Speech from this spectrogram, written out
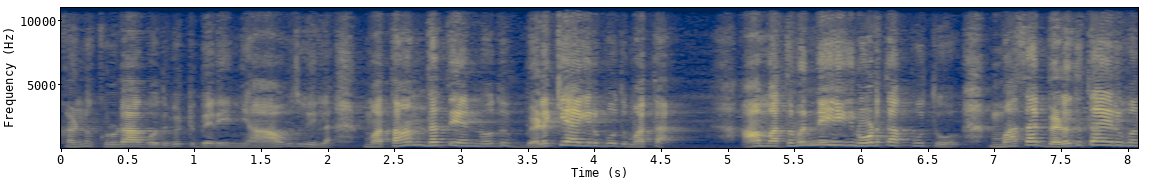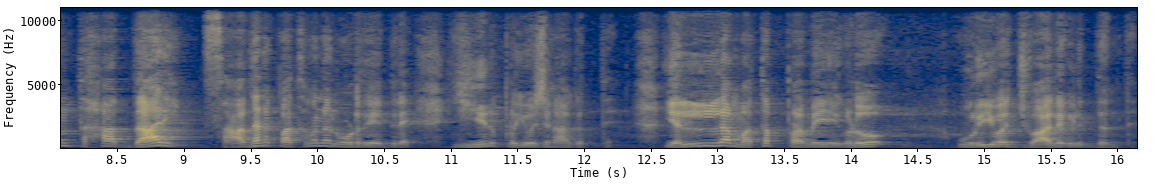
ಕಣ್ಣು ಕುರುಡಾಗೋದು ಬಿಟ್ಟು ಬೇರೆ ಇನ್ಯಾವುದೂ ಇಲ್ಲ. ಮತಾಂಧತೆ ಅನ್ನೋದು ಬೆಳಕೆ ಆಗಿರ್ಬೋದು ಮತ. ಆ ಮತವನ್ನೇ ಹೀಗೆ ನೋಡ್ತಾ ಕೂತು ಮತ ಬೆಳಗುತ್ತಾ ಇರುವಂತಹ ದಾರಿ, ಸಾಧನ ಪಥವನ್ನು ನೋಡದೇ ಇದ್ದರೆ ಏನು ಪ್ರಯೋಜನ ಆಗುತ್ತೆ? ಎಲ್ಲ ಮತ ಪ್ರಮೇಯಗಳು ಉರಿಯುವ ಜ್ವಾಲೆಗಳಿದ್ದಂತೆ.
